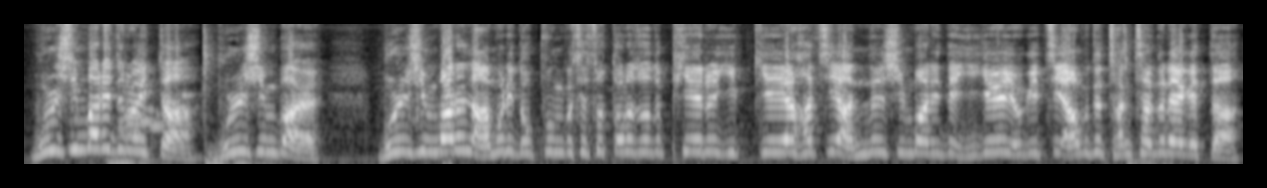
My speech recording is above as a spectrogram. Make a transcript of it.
물 신발이 들어있다. 물 신발. 물 신발은 아무리 높은 곳에서 떨어져도 피해를 입게 하지 않는 신발인데 이게 왜 여기 있지? 아무튼 장착을 해야겠다.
